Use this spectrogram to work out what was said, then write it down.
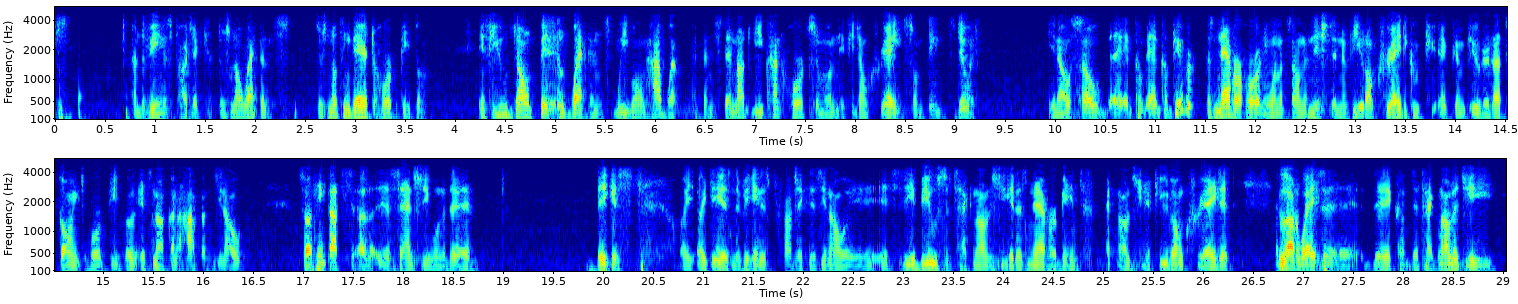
and the Venus Project, there's no weapons. There's nothing there to hurt people. If you don't build weapons, we won't have weapons. They're not. You can't hurt someone if you don't create something to do it. You know, so uh, a computer has never hurt anyone on its own initiative. And if you don't create a, com- a computer that's going to hurt people, it's not going to happen. You know, so I think that's uh, essentially one of the biggest ideas in the Venus project is, you know, it's the abuse of technology. It has never been technology. And if you don't create it, in a lot of ways, uh, the, the technology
